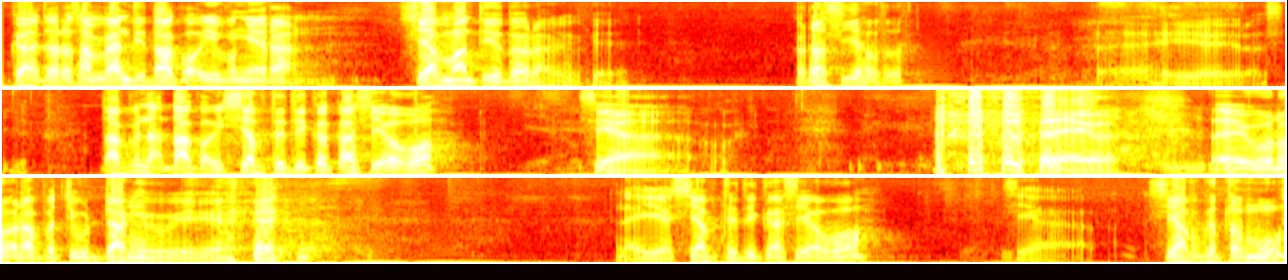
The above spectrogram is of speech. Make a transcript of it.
Gak cara sampean ditakoki pangeran. Siap mati to ora? Oke. Ora siap to. Eh, iya ora siap. Tapi nak takoki siap dadi kekasih Allah? Siap. Saya ngono ora pecudang kuwi. Nah iya siap jadi kasih apa? Siap. Siap ketemu.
